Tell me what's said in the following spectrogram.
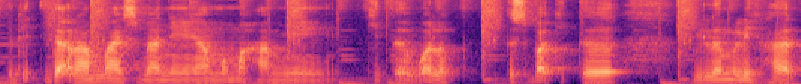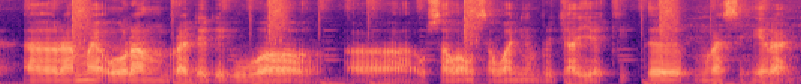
Jadi tidak ramai sebenarnya yang memahami kita walaupun itu sebab kita bila melihat uh, ramai orang berada di luar uh, usahawan-usahawan yang berjaya kita merasa heran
